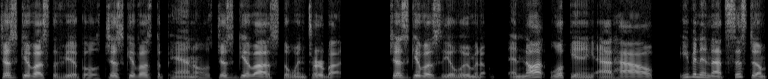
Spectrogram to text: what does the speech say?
just give us the vehicles, just give us the panels, just give us the wind turbine, just give us the aluminum, and not looking at how, even in that system,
